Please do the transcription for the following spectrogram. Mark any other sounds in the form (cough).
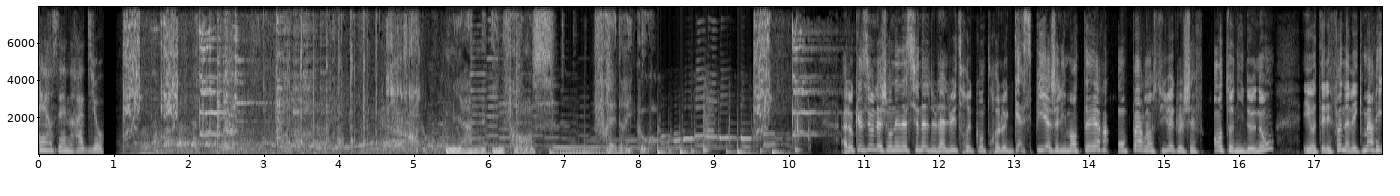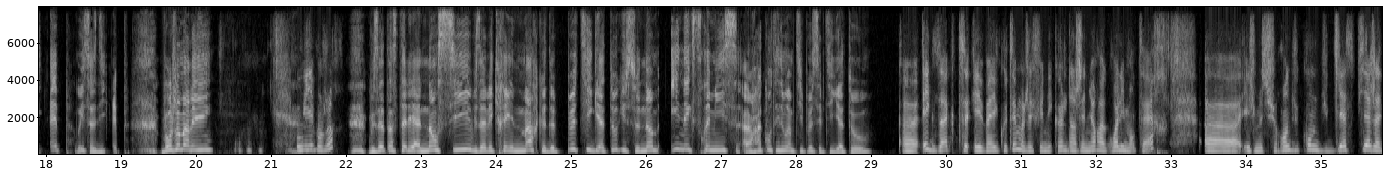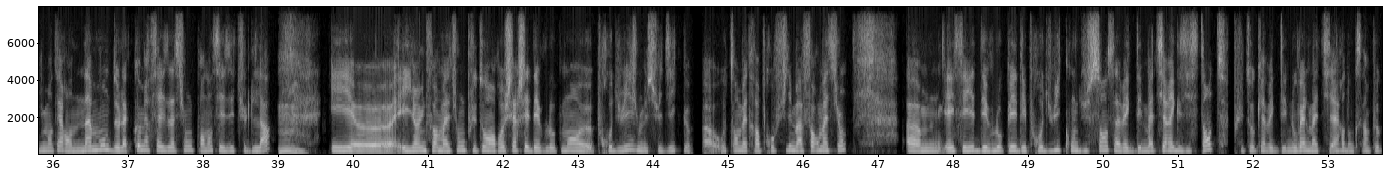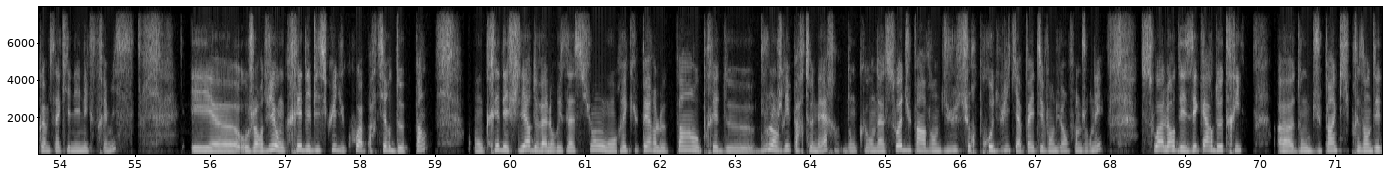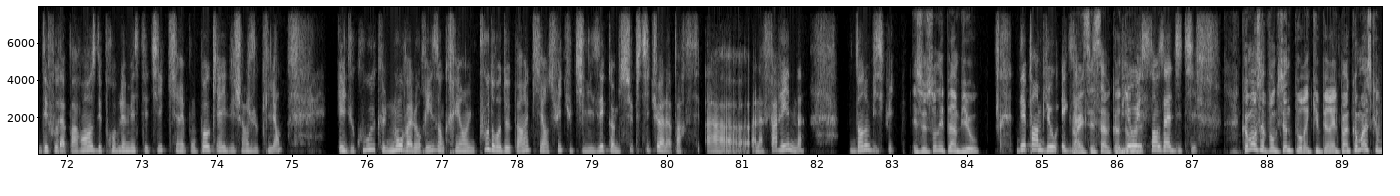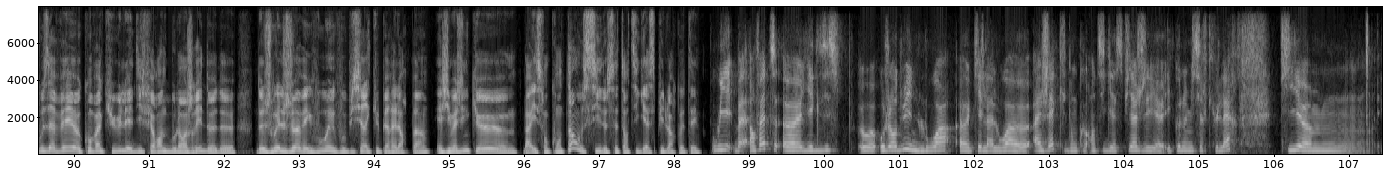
RZN Radio. Miam in France, Frédérico. À l'occasion de la journée nationale de la lutte contre le gaspillage alimentaire, on parle en studio avec le chef Anthony Denon et au téléphone avec Marie Epp. Oui, ça se dit Epp. Bonjour Marie. (laughs) Oui, bonjour. Vous êtes installée à Nancy, vous avez créé une marque de petits gâteaux qui se nomme In Extremis. Alors racontez-nous un petit peu ces petits gâteaux. Euh, exact. Et eh ben écoutez, moi j'ai fait une école d'ingénieur agroalimentaire euh, et je me suis rendu compte du gaspillage alimentaire en amont de la commercialisation pendant ces études-là. Hmm. Et euh, ayant une formation plutôt en recherche et développement produit, je me suis dit que bah, autant mettre à profit ma formation et essayer de développer des produits qui ont du sens avec des matières existantes plutôt qu'avavec des nouvelles matières. Donc c'est un peu comme ça qu'il est in extremis. Et euh, aujourd'hui, on crée des biscuits du coup à partir de pain. On crée des filières de valorisation où on récupère le pain auprès de boulangeries partenaires. Donc on a soit du pain vendu sur produit qui n'a pas été vendu en fin de journée, soit alors des écarts de tri. Euh, donc du pain qui présente des défauts d'apparence, des problèmes esthétiques, qui répond pas au cahier des charges du client et du coup que nous on valorise en créant une poudre de pain qui est ensuite utilisée comme substitut à la, à la farine dans nos biscuits. Et ce sont des pains bio des pains bio, exact. Ouais, c'est ça. Bio et sans additifs. Comment ça fonctionne pour récupérer le pain? Comment est-ce que vous avez euh, convaincu les différentes boulangeries de, de, de, jouer le jeu avec vous et que vous puissiez récupérer leur pain? Et j'imagine que euh, bah, ils sont contents aussi de cet anti-gaspi de leur côté. Oui, bah, en fait, euh, il existe aujourd'hui une loi qui est la loi AGEC, donc anti-gaspillage et économie circulaire, qui,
